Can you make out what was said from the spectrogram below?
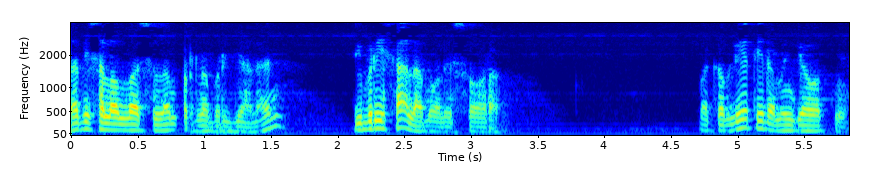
Nabi Shallallahu Alaihi Wasallam pernah berjalan diberi salam oleh seorang. Maka beliau tidak menjawabnya.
